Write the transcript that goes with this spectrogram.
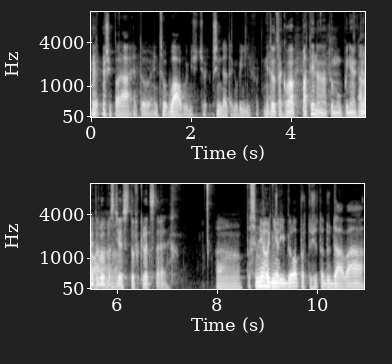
Tak připadá, je to něco wow, když člověk přijde, tak vidí fakt Je to taková patina na tom úplně, jak kdyby to bylo ano. prostě stovky let staré. A to se mně hodně líbilo, protože to dodává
